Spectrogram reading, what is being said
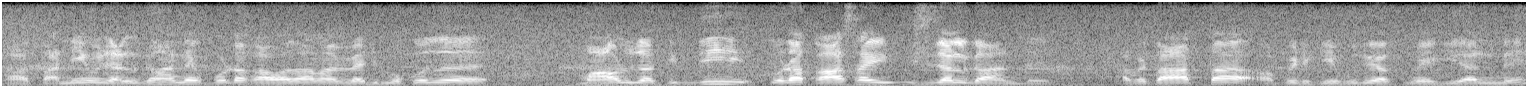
තනියම ජල් ගහන්නේ පොඩ කවදානම් වැඩි මොකද මාළු දකිද්දී ගොඩක් ආසයි විසිදල් ගන්නට. අපේ තාත්තා අපිට කියපු දෙයක් මේ කියන්නේ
